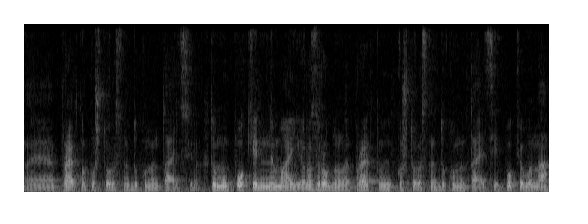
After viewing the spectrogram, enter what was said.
е, проектно-кошторисною документацією. Тому, поки немає розробленої проектної кошторисної документації, поки вона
